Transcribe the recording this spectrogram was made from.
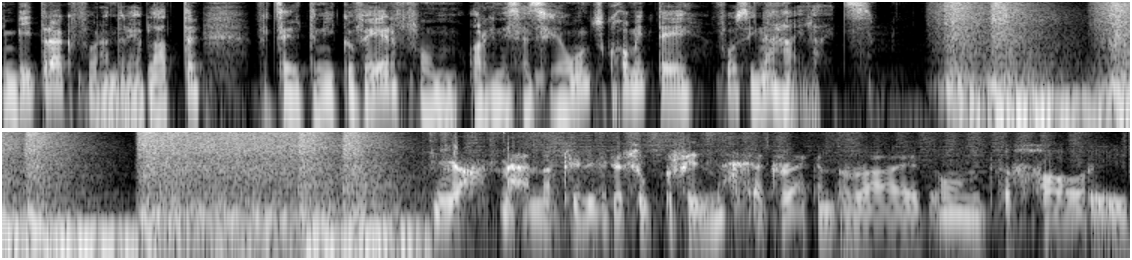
Im Beitrag von Andrea Blatter erzählt Nico Fehr vom Organisationskomitee von seinen Highlights. Ja, wir haben natürlich wieder super Filme. A Dragon Ride und Safari.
